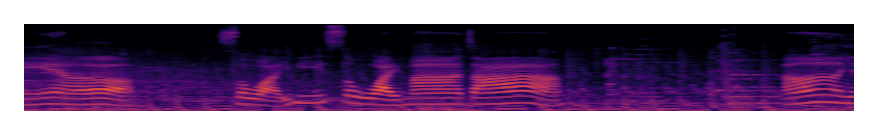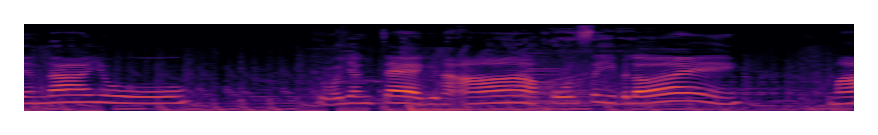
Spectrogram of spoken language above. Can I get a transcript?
นี้เออสวยพี่สวยมาจ้าอ่ายังได้อยู่ ถือว่ายังแจกอยู่นะอ่าคูณสี่ไปเลย มา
